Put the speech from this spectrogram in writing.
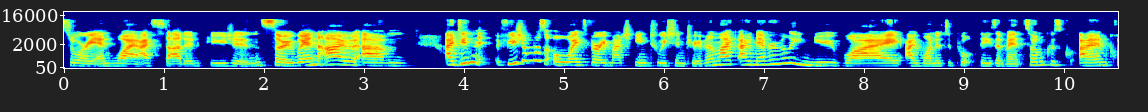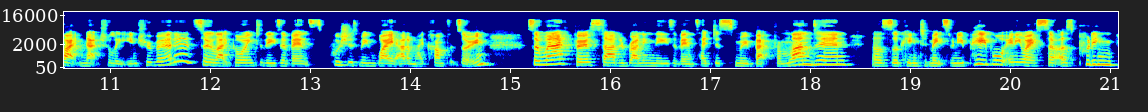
story and why I started Fusion. So when I um I didn't Fusion was always very much intuition driven. Like I never really knew why I wanted to put these events on because I am quite naturally introverted. So like going to these events pushes me way out of my comfort zone. So when I first started running these events, I just moved back from London. I was looking to meet some new people. Anyway, so I was putting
